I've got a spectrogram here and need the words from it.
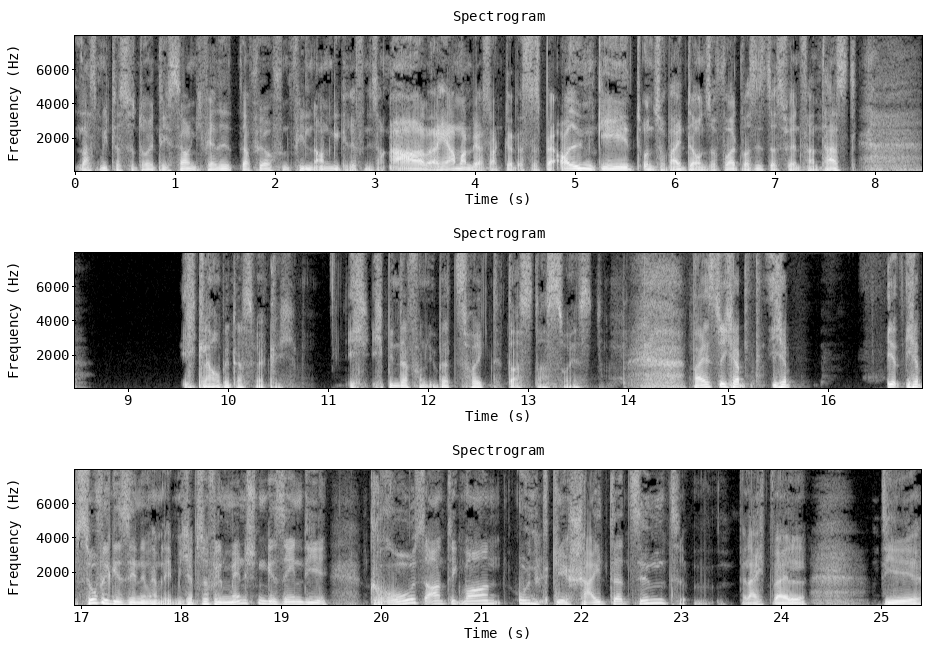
lass mich das so deutlich sagen, ich werde dafür auch von vielen angegriffen, die sagen, ah, der Hermann, der sagt ja, dass das bei allen geht und so weiter und so fort. Was ist das für ein Fantast? Ich glaube das wirklich. Ich, ich bin davon überzeugt, dass das so ist. Weißt du, ich habe ich hab, ich hab so viel gesehen in meinem Leben. Ich habe so viele Menschen gesehen, die großartig waren und gescheitert sind. Vielleicht weil die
